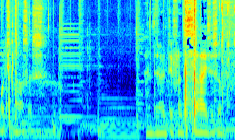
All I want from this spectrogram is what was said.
watch glasses, and there are different sizes of.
